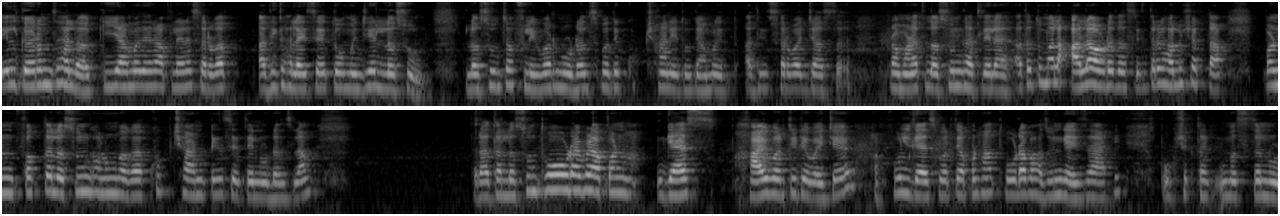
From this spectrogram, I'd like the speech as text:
तेल गरम झालं की यामध्ये आपल्याला सर्वात आधी घालायचं आहे तो म्हणजे लसूण. लसूणचा फ्लेवर नूडल्समध्ये खूप छान येतो. त्यामुळे आधी सर्वात जास्त प्रमाणात लसूण घातलेला आहे. आता तुम्हाला आलं आवडत असेल तर घालू शकता. पण फक्त लसूण घालून बघा खूप छान टेस्ट येते नूडल्सला तर आता लसूण थोडा वेळ आपण गॅस हायवरती ठेवायचे. फुल गॅसवरती आपण हा थोडा भाजून घ्यायचा आहे. बघू शकता मस्त नू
